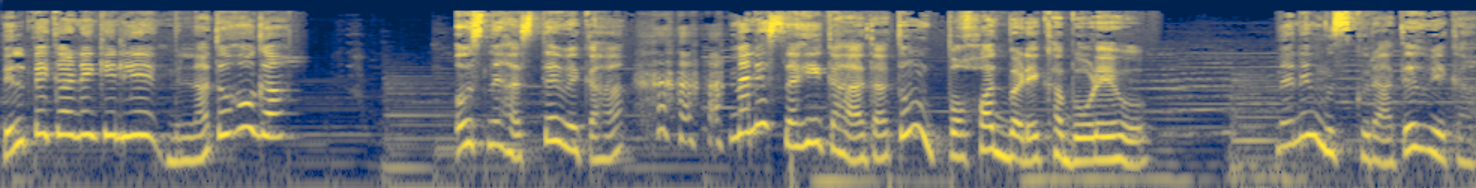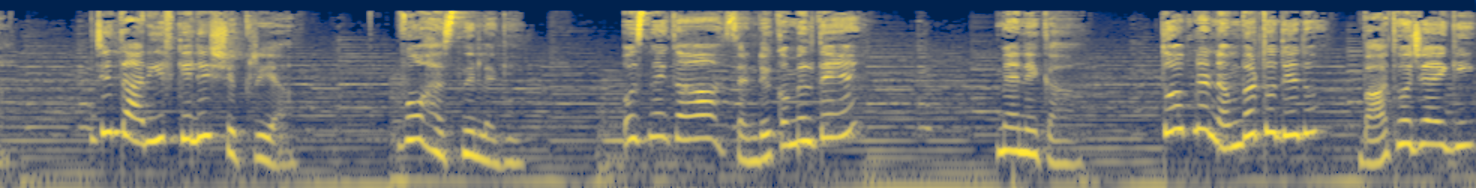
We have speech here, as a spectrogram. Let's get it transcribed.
बिल पे करने के लिए मिलना तो होगा। उसने हँसते हुए कहा मैंने सही कहा था तुम बहुत बड़े खबोड़े हो। मैंने मुस्कुराते हुए कहा जी तारीफ़ के लिए शुक्रिया। वो हंसने लगी। उसने कहा संडे को मिलते हैं? मैंने कहा तो अपना नंबर तो दे दो बात हो जाएगी।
